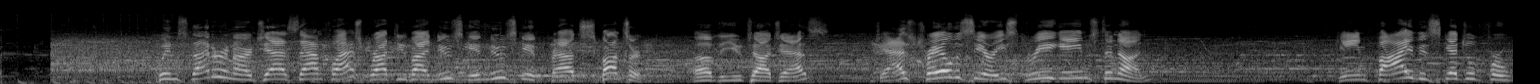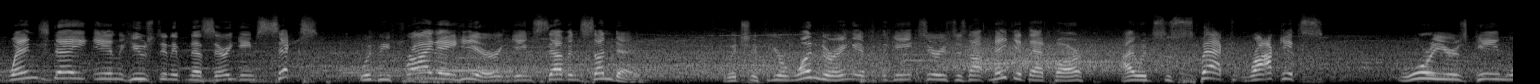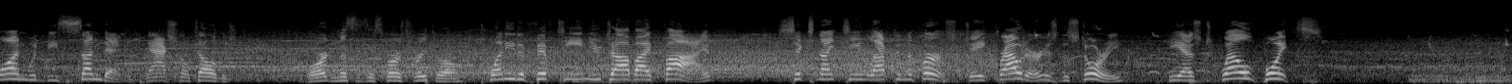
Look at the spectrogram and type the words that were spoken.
Quin Snyder and our Jazz Sound Flash brought to you by Nu Skin. Nu Skin, proud sponsor of the Utah Jazz. Jazz trail the series three games to none. Game five is scheduled for Wednesday in Houston if necessary. Game six would be Friday here, and game seven Sunday. Which, if you're wondering if the game series does not make it that far, I would suspect Rockets Warriors game one would be Sunday, national television. Gordon misses his first free throw. 20 to 15, Utah by five. 6.19 left in the first. Jay Crowder is the story. He has 12 points.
